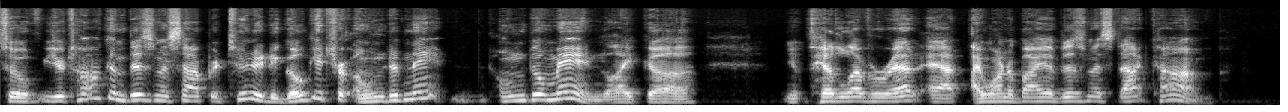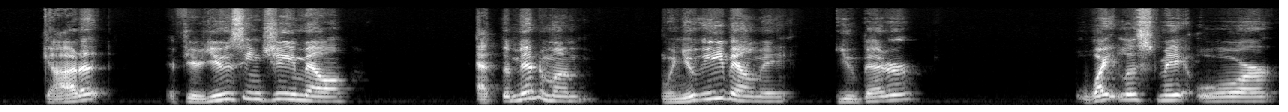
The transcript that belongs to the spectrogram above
So if you're talking business opportunity, go get your own domain, own domain like uh, you know, Ted Leverette at I want to buy a business.com. Got it? If you're using Gmail, at the minimum, when you email me, you better whitelist me or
